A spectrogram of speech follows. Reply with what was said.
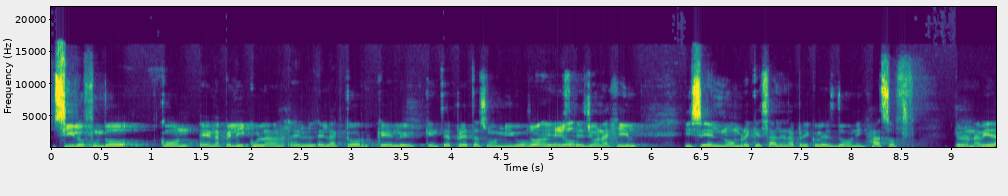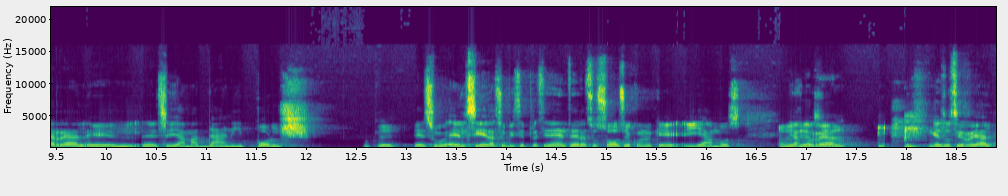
sí lo fundó con, en la película, el, el actor que, le- que interpreta a su amigo Jonah es, Hill. es Jonah Hill. Y el nombre que sale en la película es Donny Hassoff. Pero en la vida real él, eh, se llama Danny Porush. Ok. Es su- él sí era su vicepresidente, era su socio con el que... Y ambos... Eso y sí es ambos real. Eso sí es real.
